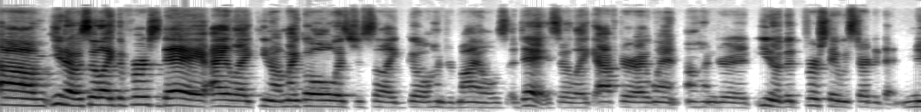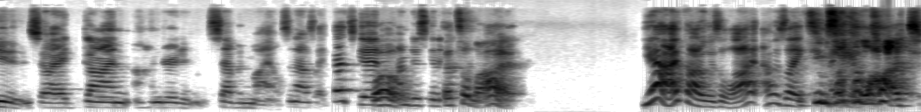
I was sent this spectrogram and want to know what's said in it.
um, you know so like the first day i like you know my goal was just to like go 100 miles a day. So like after i went 100 you know the first day we started at noon. So i'd gone 107 miles. And i was like that's good. Whoa, i'm just gonna that's a lot. Yeah i thought it was a lot. I was like it seems like a lot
